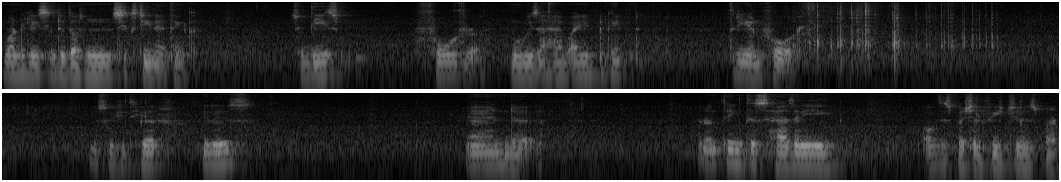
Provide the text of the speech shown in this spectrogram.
one released in 2016, I think. So these four movies I have, I need to get three and four. So here it is, and uh, I don't think this has any of the special features, but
